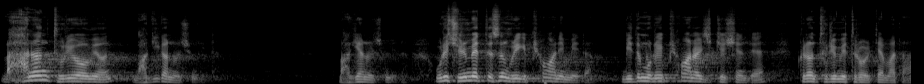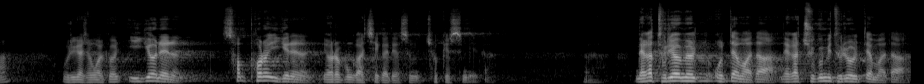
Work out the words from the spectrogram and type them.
많은 두려우면 마귀가 넣어줍니다. 마귀가 넣어줍니다. 우리 주님의 뜻은 우리에게 평안입니다. 믿음으로 평안을 지켜주시는데 그런 두려움이 들어올 때마다 우리가 정말 그걸 이겨내는 선포로 이겨내는 여러분과 제가 되었으면 좋겠습니다. 내가 두려움이 올 때마다 내가 죽음이 두려울 때마다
